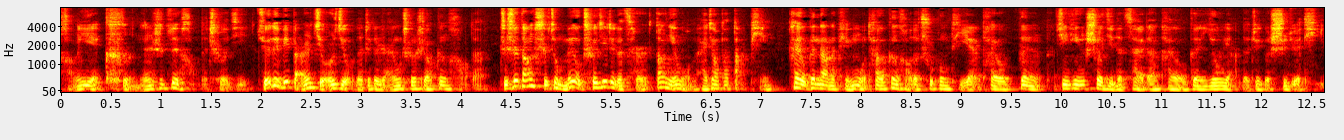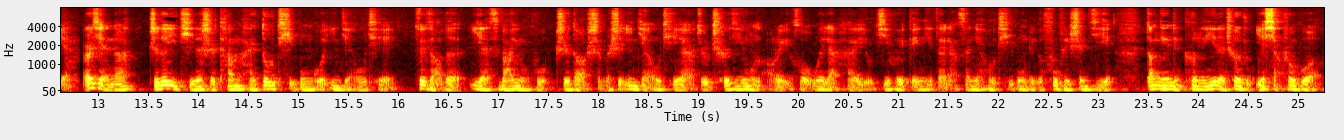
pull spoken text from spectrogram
行业可能是最好的车机，绝对比百分之九十九的这个燃油车是要更好的。只是当时就没有车机这个词儿，当年我们还叫它大屏，它有更大的屏幕，它有更好的触控体验，它有更精心设计的菜单，它有更优雅的这个视觉体验。而且呢，值得一提的是，他们还都提供过硬件 OTA。最早的 ES 八用户知道什么是硬件 OTA 啊，就是车机用老了以后，未来还有机会给你在两三年后提供这个付费升级。当年领克零一的车主也享受过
